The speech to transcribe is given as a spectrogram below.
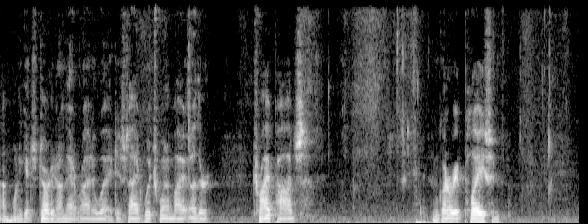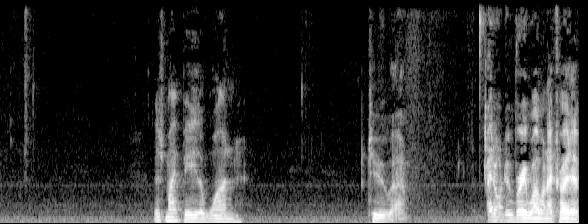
I'm going to get started on that right away. Decide which one of my other tripods I'm going to replace. And this might be the one to. Uh, I don't do very well when I try to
